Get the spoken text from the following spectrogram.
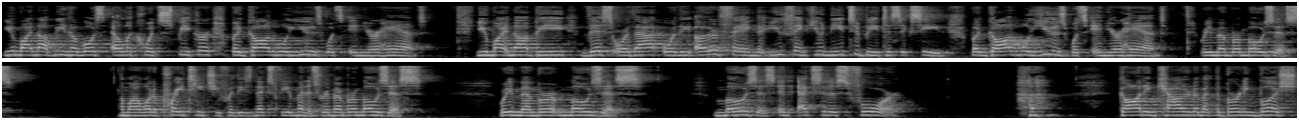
You might not be the most eloquent speaker, but God will use what's in your hand. You might not be this or that or the other thing that you think you need to be to succeed, but God will use what's in your hand. Remember Moses. I want to pray teach you for these next few minutes. Remember Moses. Remember Moses. Moses in Exodus 4. God encountered him at the burning bush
